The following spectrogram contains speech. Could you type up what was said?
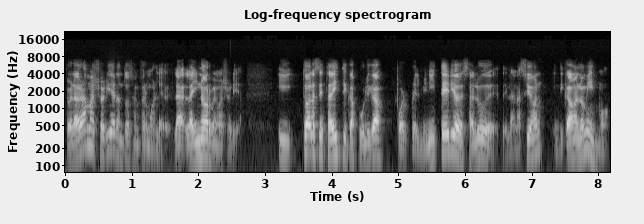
pero la gran mayoría eran todos enfermos leves, la, enorme mayoría. Y todas las estadísticas publicadas por el Ministerio de Salud de, de, la Nación indicaban lo mismo.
